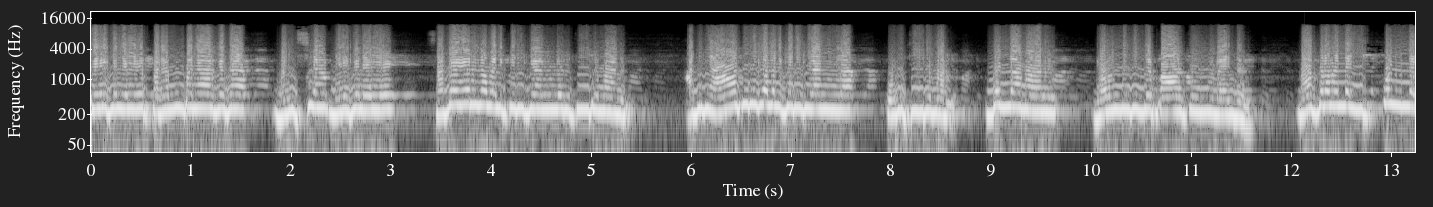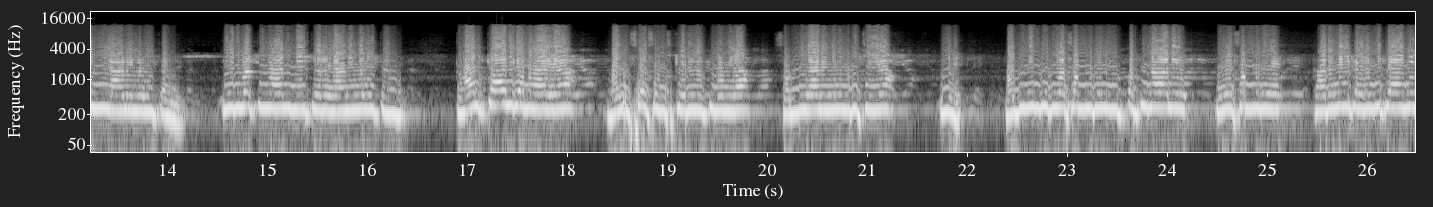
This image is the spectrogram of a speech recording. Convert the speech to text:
മേഖലയെ പരമ്പരാഗത മത്സ്യ മേഖലയെ സഹകരണവൽക്കരിക്കാനുള്ള ഒരു തീരുമാനം. അതിനെ ആധുനികവൽക്കരിക്കാനുള്ള ഒരു തീരുമാനം. ഇതെല്ലാമാണ് ഗവൺമെന്റിന്റെ ഭാഗത്തു നിന്ന് വേണ്ടത്. മാത്രമല്ല ഇപ്പോഴുള്ള ഈ യാനങ്ങളിൽ തന്നെ ഇരുപത്തിനാല് മീറ്റർ തന്നെ താൽക്കാലികമായ മത്സ്യ സംസ്കരണത്തിനുള്ള സംവിധാനങ്ങൾ കൂടി ചെയ്യാം. ഇല്ലേ പതിനഞ്ച് ദിവസം മുതൽ മുപ്പത്തിനാല് ദിവസം മുതൽ കടലിൽ കിടന്നിട്ടാണ്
